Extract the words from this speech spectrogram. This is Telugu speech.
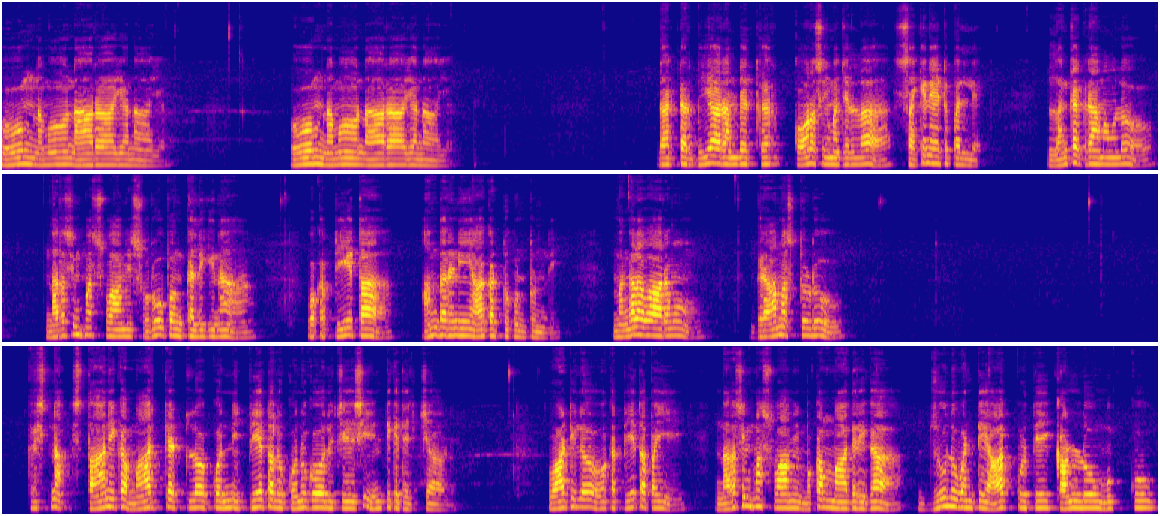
ఓం నమో నారాయణాయ. ఓం నమో నారాయణాయ. డాక్టర్ బిఆర్ అంబేద్కర్ కోనసీమ జిల్లా సకినేటిపల్లె లంక గ్రామంలో నరసింహస్వామి స్వరూపం కలిగిన ఒక పీత అందరినీ ఆకట్టుకుంటుంది. మంగళవారము గ్రామస్థుడు కృష్ణ స్థానిక మార్కెట్లో కొన్ని పీతలు కొనుగోలు చేసి ఇంటికి తెచ్చాడు. వాటిలో ఒక పీతపై నరసింహస్వామి ముఖం మాదిరిగా జూలు వంటి ఆకృతి కళ్ళు ముక్కు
